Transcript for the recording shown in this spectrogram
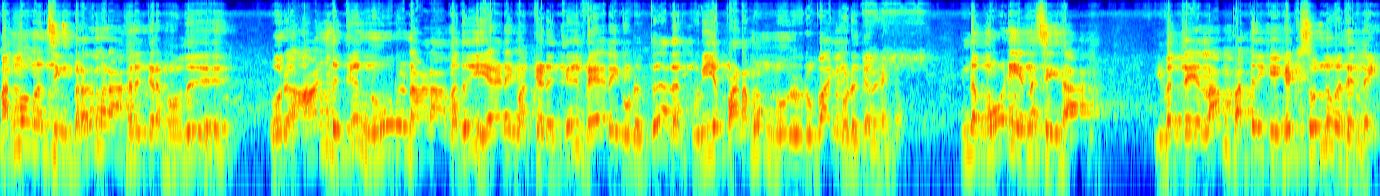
மன்மோகன் சிங் பிரதமராக இருக்கிற போது ஒரு ஆண்டுக்கு நூறு நாளாவது ஏழை மக்களுக்கு வேலை கொடுத்து அதற்குரிய பணமும் நூறு ரூபாய் கொடுக்க வேண்டும். இந்த மோடி என்ன செய்தார்? இவற்றையெல்லாம் பத்திரிகைகள் சொல்லுவதில்லை.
